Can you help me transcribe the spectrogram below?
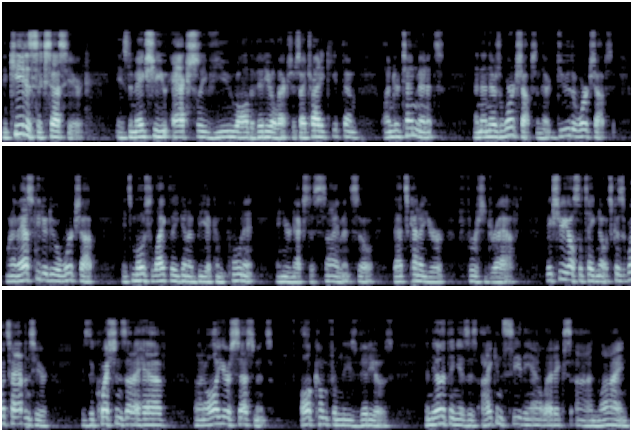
The key to success here is to make sure you actually view all the video lectures. I try to keep them under 10 minutes and then there's workshops in there. Do the workshops. When I'm asking you to do a workshop, it's most likely going to be a component in your next assignment. So that's kind of your first draft. Make sure you also take notes because what happens here is the questions that I have on all your assessments all come from these videos. And the other thing is, is I can see the analytics online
